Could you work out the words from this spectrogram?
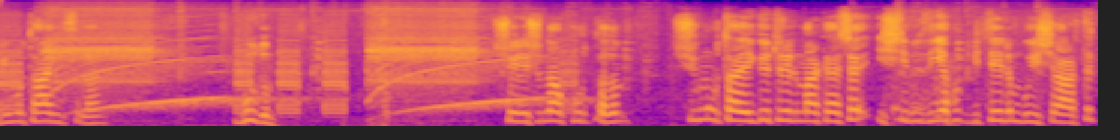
Yumurta hangisi lan? Buldum. Şöyle şundan kurtulalım. Şu yumurtayı götürelim arkadaşlar. İşimizi yapıp bitirelim bu işi artık.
